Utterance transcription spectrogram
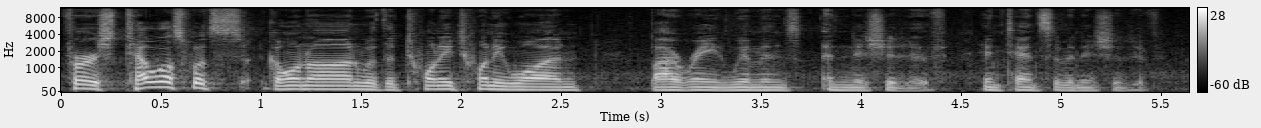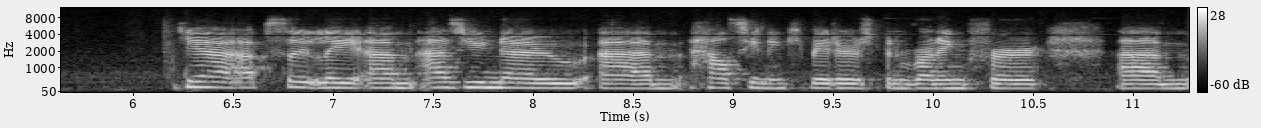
first, tell us what's going on with the 2021 Bahrain Women's Initiative, Intensive Initiative. Yeah, absolutely. Um, as you know, um, Halcyon Incubator has been running for um,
